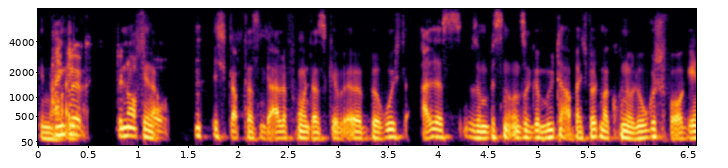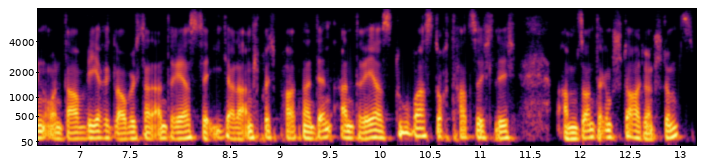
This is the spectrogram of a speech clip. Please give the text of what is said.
Genau, ein Glück. Bin auch genau. froh. Ich glaube, da sind wir alle froh und das äh, beruhigt alles so ein bisschen unsere Gemüter. Aber ich würde mal chronologisch vorgehen und da wäre, glaube ich, dann Andreas der ideale Ansprechpartner. Denn Andreas, du warst doch tatsächlich am Sonntag im Stadion, stimmt's?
